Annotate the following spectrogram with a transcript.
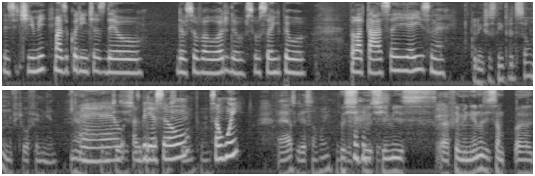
nesse time, mas o Corinthians deu deu seu valor, deu seu sangue pelo pela taça e é isso, né? O Corinthians tem tradição no futebol feminino. É, é as gurias são, são ruins. É, as gurias são ruins. Os, os times uh, femininos de, São, uh,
